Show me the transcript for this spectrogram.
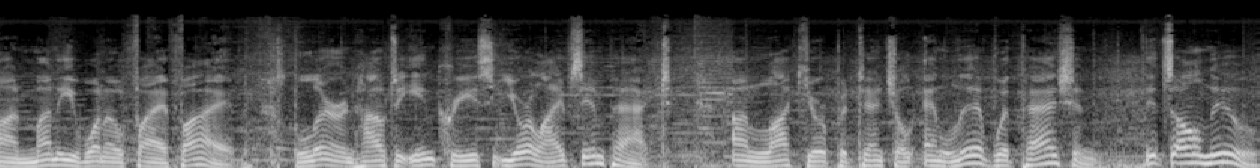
on Money 1055. Learn how to increase your life's impact. Unlock your potential and live with passion. It's all new.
